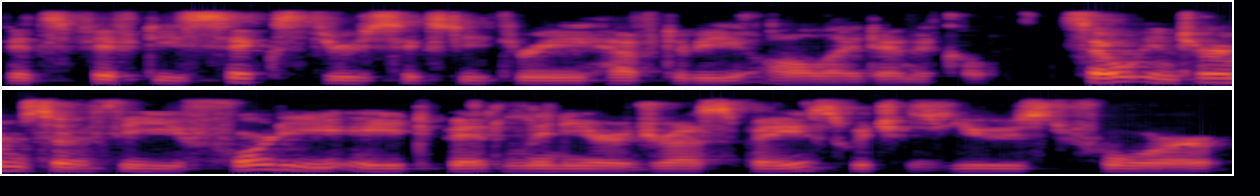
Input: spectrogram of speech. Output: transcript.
bits 56 through 63 have to be all identical. So in terms of the 48-bit linear address space, which is used for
